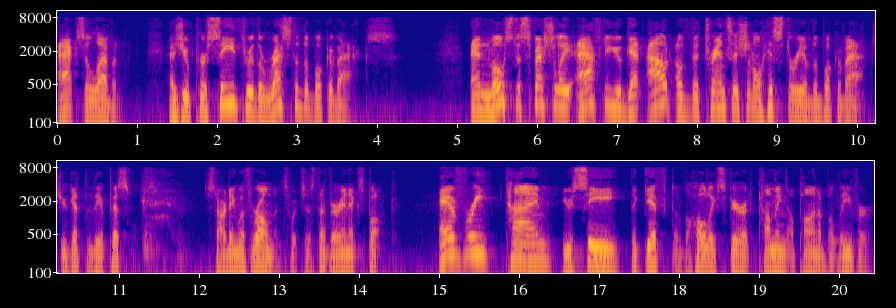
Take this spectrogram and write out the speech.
Acts 11, as you proceed through the rest of the book of Acts, and most especially after you get out of the transitional history of the book of Acts, you get to the epistles, starting with Romans, which is the very next book. Every time you see the gift of the Holy Spirit coming upon a believer,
